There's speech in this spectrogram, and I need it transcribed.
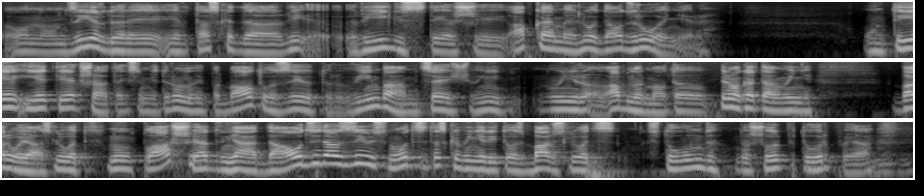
un, un dzirdu, arī ir tas, ka Rīgas tieši apkaimē ļoti daudz roņu ir. Un tie iet iekšā, teiksim, ja runa ir par balto zivu, tur vimbām ceļš, viņi, nu, viņi ir abnormāli. Tev, pirmkārt, viņi barojās ļoti nu, plaši, ja jā, daudz ir tās zivis, un otrs ir tas, ka viņi arī tos barus ļoti stumda no šurpu turpu. Ja. Mm -hmm.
